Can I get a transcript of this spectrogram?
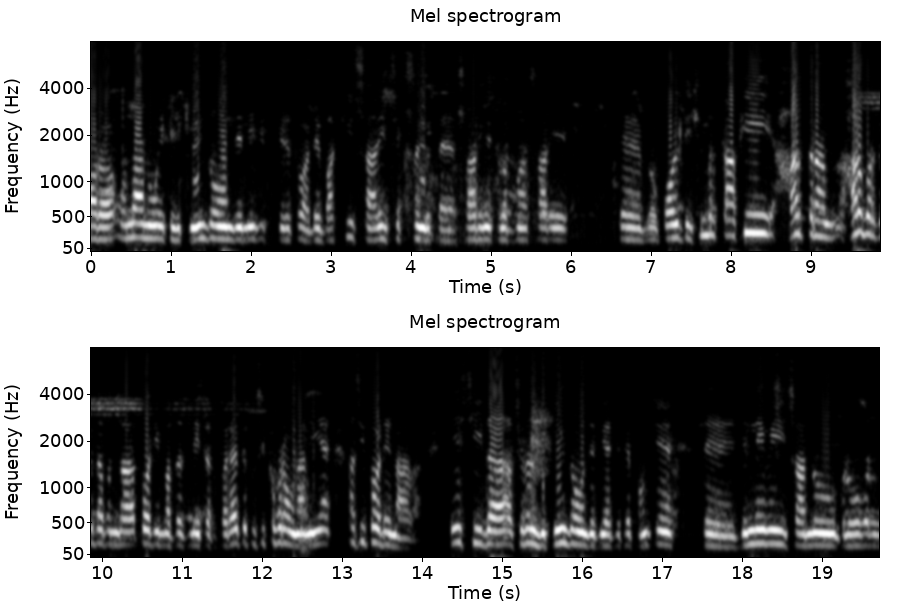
ਔਰ ਉਹਨਾਂ ਨੂੰ ਇੱਕ ਯਕੀਨ ਦਿਵਾਉਣ ਦੇ ਲਈ ਵੀ ਜਿਹੜੇ ਤੁਹਾਡੇ ਬਾਕੀ ਸਾਰੀ ਸਿੱਖ ਸੰਗਤ ਹੈ, ਸਾਰੀਆਂ ਕਲੱਬਾਂ, ਸਾਰੇ ਪੋਲੀਟੀਸ਼ੀਅਨ ਮਤਲਬ ਕਾਫੀ ਹਰ ਤਰ੍ਹਾਂ, ਹਰ ਵਰਗ ਦਾ ਬੰਦਾ ਤੁਹਾਡੀ ਮਦਦ ਲਈ ਤਤਪਰ ਹੈ ਤੇ ਤੁਸੀਂ ਘਬਰਾਉਣਾ ਨਹੀਂ ਹੈ, ਅਸੀਂ ਤੁਹਾਡੇ ਨਾਲ ਆ ਇਸ ਚੀਜ਼ ਦਾ ਅਸੀਂ ਉਹਨਾਂ ਨੂੰ ਯਕੀਨ ਦਿਵਾਉਣ ਦੇ ਲਈ ਅੱਜ ਇੱਥੇ ਪਹੁੰਚੇ ਹਾਂ। ਤੇ ਜਿੰਨੇ ਵੀ ਸਾਨੂੰ ਗਲੋਬਲ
